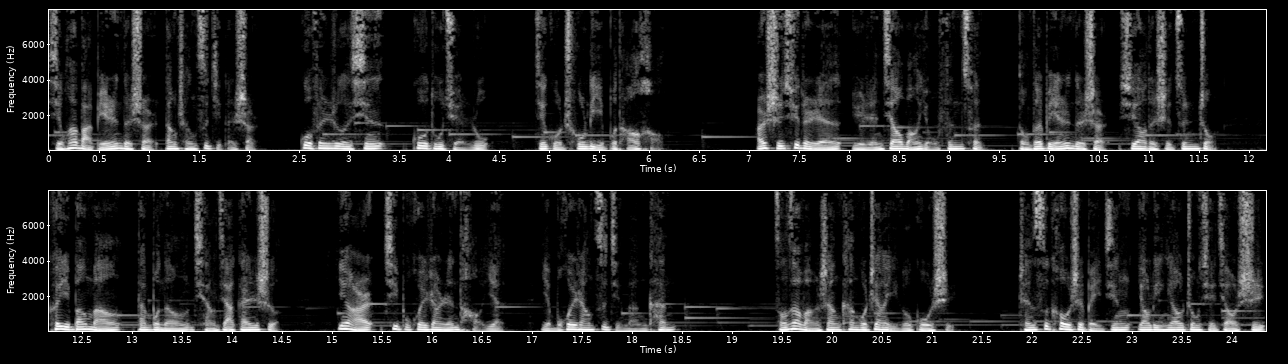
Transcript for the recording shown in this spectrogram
喜欢把别人的事儿当成自己的事儿，过分热心，过度卷入，结果出力不讨好。而识趣的人与人交往有分寸。懂得别人的事儿，需要的是尊重，可以帮忙，但不能强加干涉，因而既不会让人讨厌，也不会让自己难堪。曾在网上看过这样一个故事：陈思扣是北京幺零幺中学教师，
